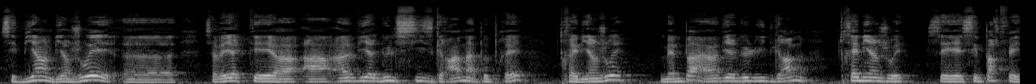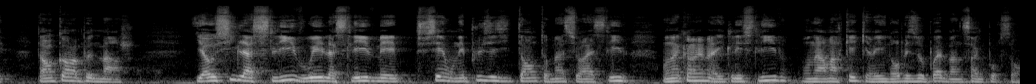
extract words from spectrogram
C'est bien, bien joué. Euh, ça veut dire que tu es à 1,6 grammes à peu près, très bien joué. Même pas à 1,8 grammes, très bien joué. C'est parfait. Tu as encore un peu de marge. Il y a aussi la sleeve, oui, la sleeve, mais tu sais, on est plus hésitant, Thomas, sur la sleeve. On a quand même, avec les sleeves, on a remarqué qu'il y avait une reprise de poids de 25%.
